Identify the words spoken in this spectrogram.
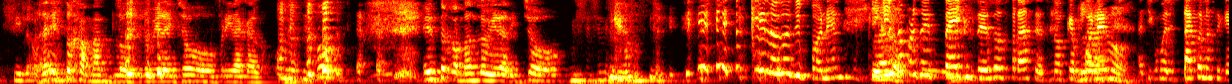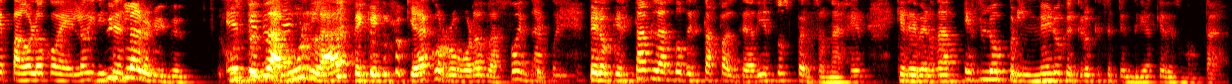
sí, lo- o sea, esto jamás lo, lo hubiera dicho Frida Kahlo, o sea, no, o sea, esto jamás lo hubiera dicho, no sé, Es que luego si ponen, claro. incluso por eso hay fakes de esas frases, ¿no? Que Claro. ponen así como el taco no sé qué, Paolo Coelho, y dices, sí, claro que dices, Es justo que es, la burla de que ni siquiera corroboras las la fuentes. fuente. pero que está hablando de esta falsedad y estos personajes que de verdad es lo primero que creo que se tendría que desmontar.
